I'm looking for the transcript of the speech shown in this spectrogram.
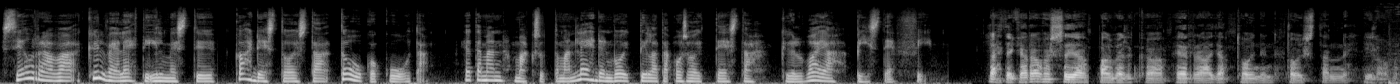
Seuraava Kylväjälehti ilmestyy 12. toukokuuta ja tämän maksuttoman lehden voit tilata osoitteesta kylvaja.fi. Lähtekää rauhassa ja palvelkaa Herraa ja toinen toistanne ilolla.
